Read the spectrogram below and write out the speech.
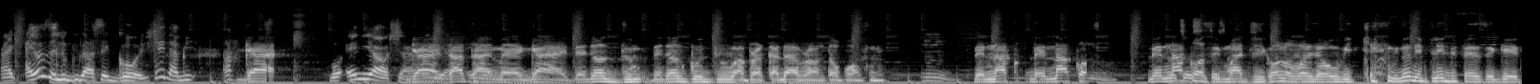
Like I just look good and say, "Go." Shane, I mean, ah. guy. But anyhow, Sha, guy, that time, uh, guy, they just do, they just go do abracadabra on top of me. Mm. They knock, they knock us, mm. they knock us with magic. All of us are weak. we know they play defense again.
